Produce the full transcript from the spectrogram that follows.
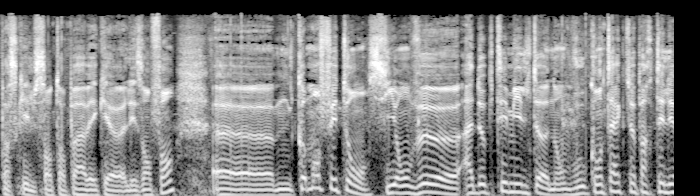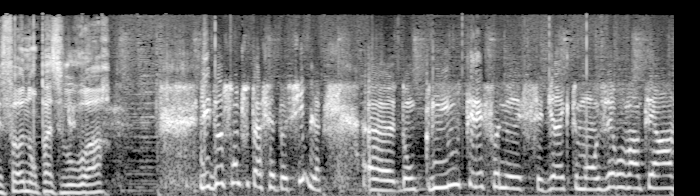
parce qu'il s'entend pas avec les enfants. Comment fait-on si on veut adopter Milton? On vous contacte par téléphone, on passe vous voir? Les deux sont tout à fait possibles. Euh, donc nous téléphoner, c'est directement au 021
